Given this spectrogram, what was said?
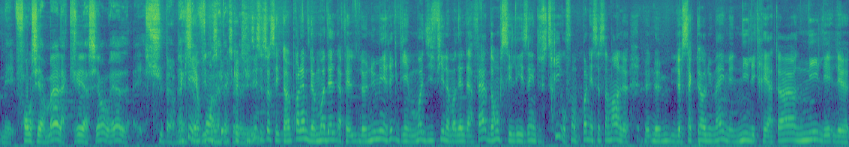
mais foncièrement, la création, elle, est super bien Ok, au servie fond, par ce la que, ce que tu dis, c'est ça, c'est un problème de modèle d'affaires. Le numérique vient modifier le modèle d'affaires, donc c'est les industries, au fond, pas nécessairement le, le- le secteur lui-même, ni les créateurs, ni les, les-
